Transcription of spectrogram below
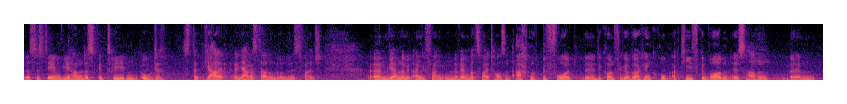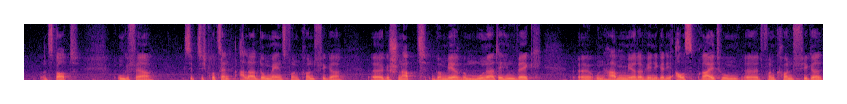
äh, Systemen. Wir haben das getrieben, oh, das Jahr, Jahresdatum da unten ist falsch. Ähm, wir haben damit angefangen im November 2008, noch bevor äh, die Configure Working Group aktiv geworden ist, haben ähm, uns dort ungefähr 70 Prozent aller Domains von Configure geschnappt über mehrere Monate hinweg äh, und haben mehr oder weniger die Ausbreitung äh, von Configure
